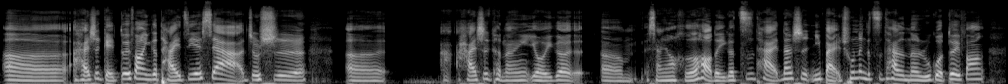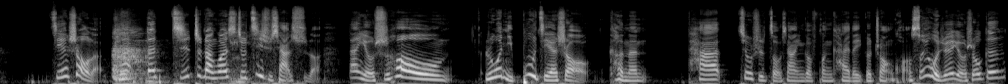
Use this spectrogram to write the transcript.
呃，还是给对方一个台阶下，就是呃，还还是可能有一个嗯、想要和好的一个姿态，但是你摆出那个姿态的呢，如果对方接受了，那但其实这段关系就继续下去了。但有时候如果你不接受，可能他就是走向一个分开的一个状况。所以我觉得有时候跟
